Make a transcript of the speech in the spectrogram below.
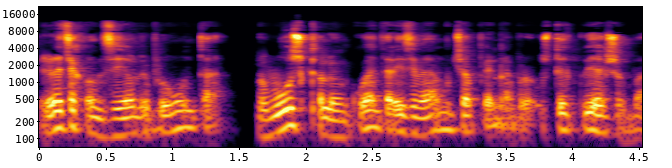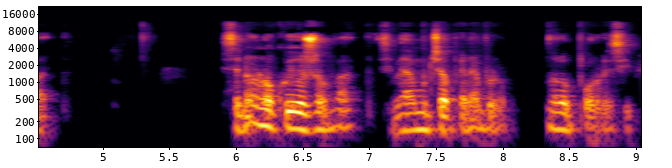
Regresa cuando el Señor le pregunta, lo busca, lo encuentra y dice, me da mucha pena, pero usted cuida Shabbat. Dice, no, no cuido Shabbat. Dice, me da mucha pena, pero no lo puedo recibir.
